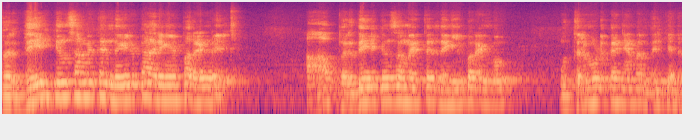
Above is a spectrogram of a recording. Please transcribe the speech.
വെറുതെ ഇരിക്കുന്ന സമയത്ത് എന്തെങ്കിലും കാര്യങ്ങൾ പറയണ്ടേ? ആ വെറുതെ ഇരിക്കുന്ന സമയത്ത് എന്തെങ്കിലും പറയുമ്പോൾ ഉത്തരം കൊടുക്കാൻ ഞാൻ വെറുതെ ഇരിക്കല്ല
